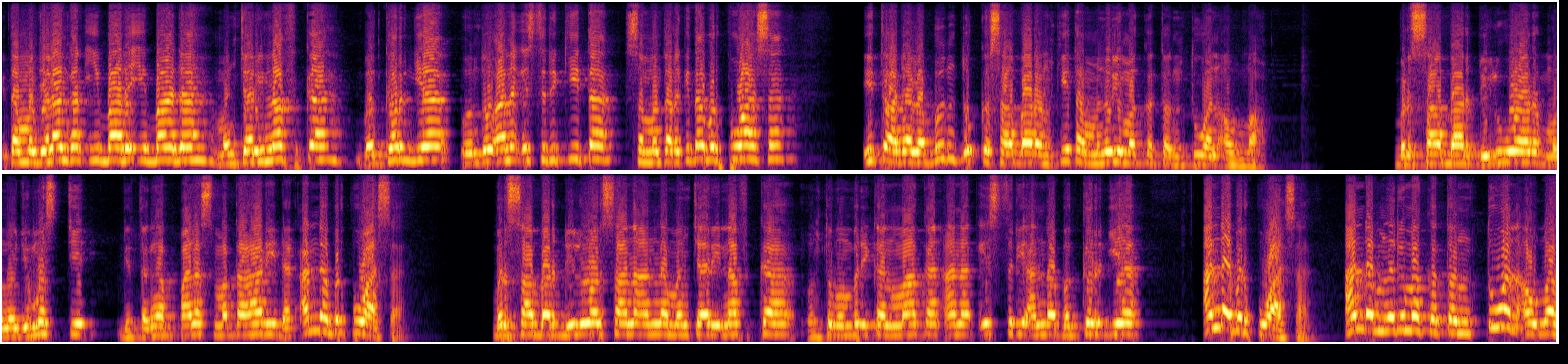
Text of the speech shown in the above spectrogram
Kita menjalankan ibadah-ibadah, mencari nafkah, bekerja untuk anak istri kita sementara kita berpuasa. Itu adalah bentuk kesabaran kita menerima ketentuan Allah bersabar di luar menuju masjid di tengah panas matahari dan Anda berpuasa. Bersabar di luar sana Anda mencari nafkah untuk memberikan makan anak istri Anda bekerja. Anda berpuasa. Anda menerima ketentuan Allah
